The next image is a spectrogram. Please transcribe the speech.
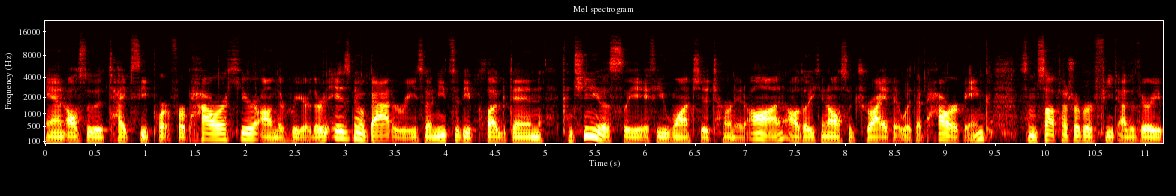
and also the Type-C port for power here on the rear. There is no battery, so it needs to be plugged in continuously if you want to turn it on, although you can also drive it with a power bank. Some soft touch rubber feet at the very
